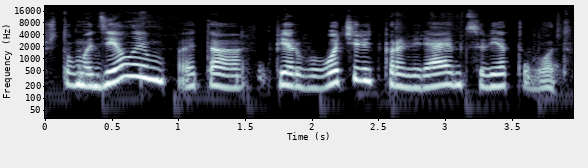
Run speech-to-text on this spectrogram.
что мы делаем? Это в первую очередь проверяем цвет вод.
